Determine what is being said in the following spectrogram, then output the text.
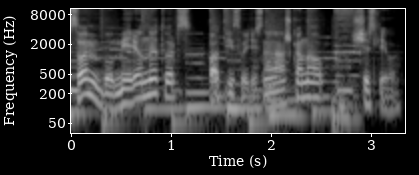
С вами был Merion Networks. Подписывайтесь на наш канал. Счастливо!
